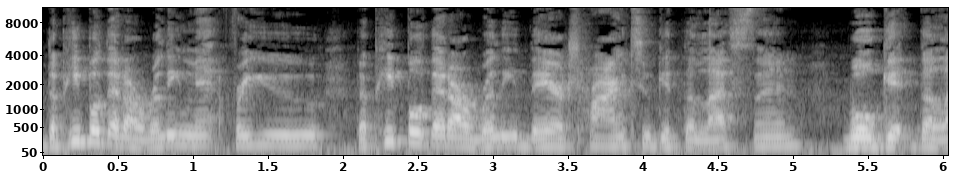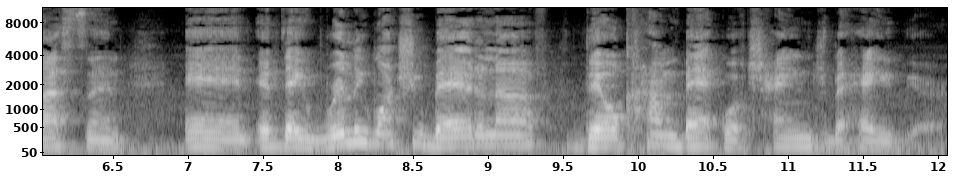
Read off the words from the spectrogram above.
the people that are really meant for you, the people that are really there trying to get the lesson will get the lesson. And if they really want you bad enough, they'll come back with changed behavior.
